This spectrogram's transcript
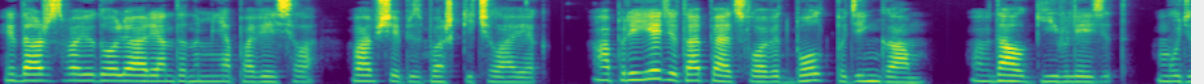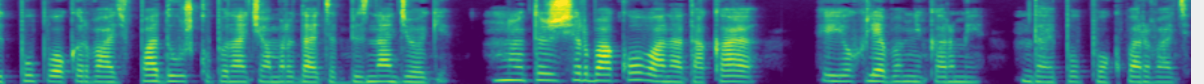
И даже свою долю аренды на меня повесила. Вообще без башки человек. А приедет, опять словит болт по деньгам. В долги влезет. Будет пупок рвать, в подушку по ночам рыдать от безнадёги. Ну это же Щербакова она такая. Ее хлебом не корми. Дай пупок порвать.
